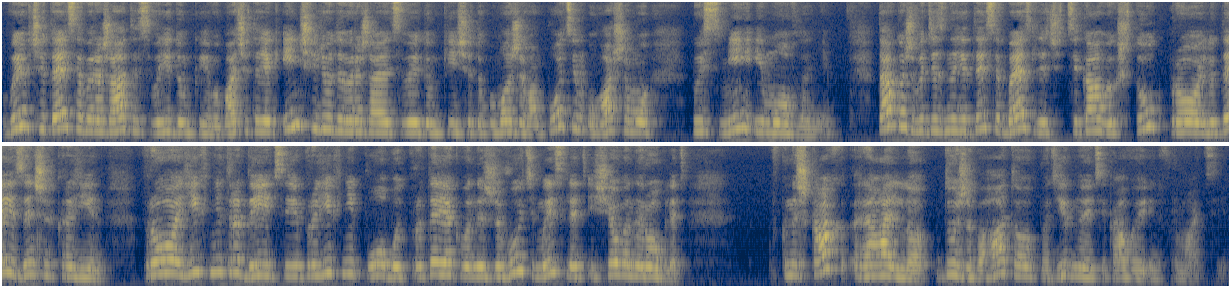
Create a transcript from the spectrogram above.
Ви вчитеся виражати свої думки, ви бачите, як інші люди виражають свої думки, що допоможе вам потім у вашому письмі і мовленні. Також ви дізнаєтеся безліч цікавих штук про людей з інших країн, про їхні традиції, про їхній побут, про те, як вони живуть, мислять і що вони роблять. В книжках реально дуже багато подібної цікавої інформації.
